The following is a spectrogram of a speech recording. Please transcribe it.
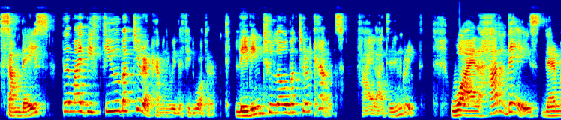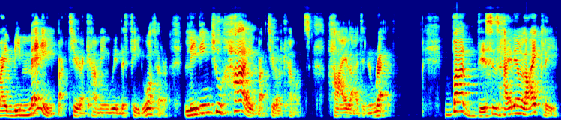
Some days, there might be few bacteria coming with the feed water, leading to low bacterial counts, highlighted in green, while other days there might be many bacteria coming with the feed water, leading to high bacterial counts, highlighted in red. But this is highly unlikely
